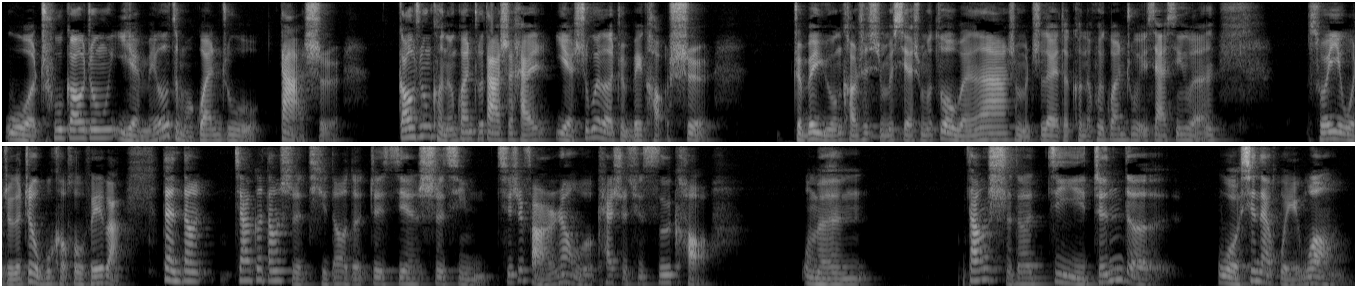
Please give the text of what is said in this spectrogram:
我初高中也没有怎么关注大事，高中可能关注大事还也是为了准备考试。准备语文考试什么写什么作文啊什么之类的，可能会关注一下新闻，所以我觉得这无可厚非吧。但当嘉哥当时提到的这件事情，其实反而让我开始去思考，我们当时的记忆真的，我现在回望，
